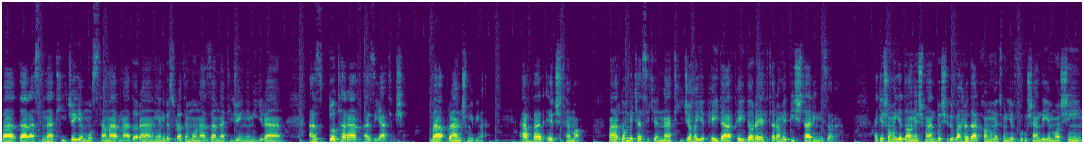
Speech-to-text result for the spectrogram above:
و در اصل نتیجه مستمر ندارن یعنی به صورت منظم نتیجه نمی‌گیرن از دو طرف اذیت میشن و رنج می‌بینن. اول اجتماع. مردم به کسی که نتیجه های پی در پی داره احترام بیشتری می‌ذارن. اگه شما یه دانشمند باشید و برادر خانومتون یه فروشنده ماشین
